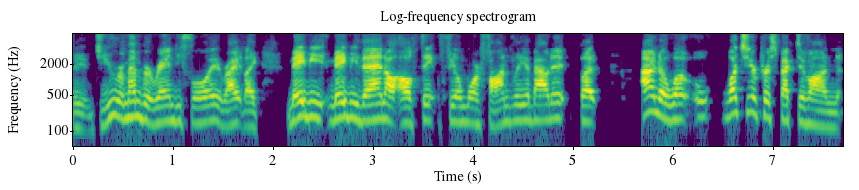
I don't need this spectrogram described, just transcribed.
Uh, do you remember Randy Foye? Right? Like maybe maybe then I'll, I'll think, feel more fondly about it. But I don't know what what's your perspective on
